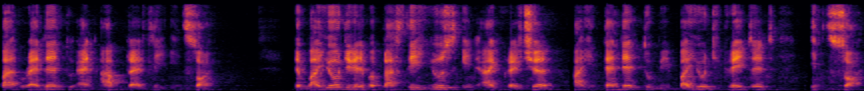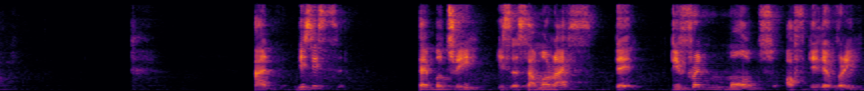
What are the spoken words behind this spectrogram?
but rather to end up directly in soil. The biodegradable plastic used in agriculture are intended to be biodegraded in soil. And this is table 3 is a summarize the different modes of delivery.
